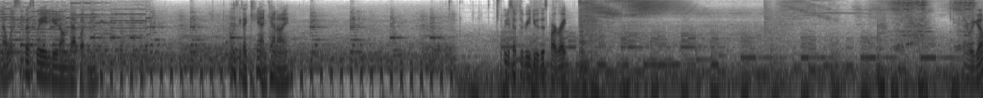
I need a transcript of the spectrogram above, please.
now what's the best way to get it on that button? I don't really think I can, can I? We just have to redo this part, right? There we go.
